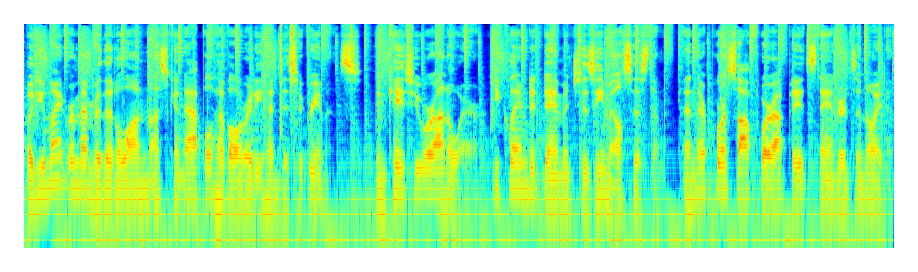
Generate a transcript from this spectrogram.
but you might remember that Elon Musk and Apple have already had disagreements. In case you were unaware, he claimed it damaged his email system, and their poor software update standards annoyed him.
